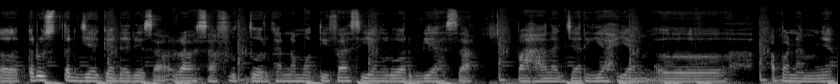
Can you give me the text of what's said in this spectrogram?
uh, terus terjaga dari rasa, rasa futur karena motivasi yang luar biasa. Pahala jariah yang uh, apa namanya?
